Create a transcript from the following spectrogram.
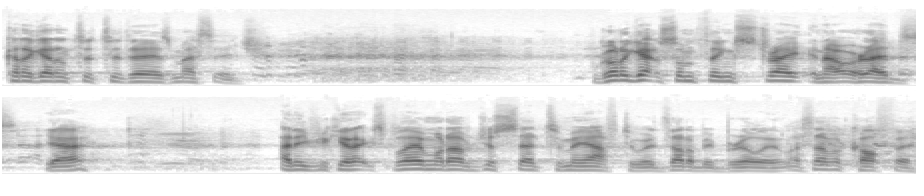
Can I get on to today's message? We've got to get something straight in our heads, yeah? And if you can explain what I've just said to me afterwards, that'll be brilliant. Let's have a coffee.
